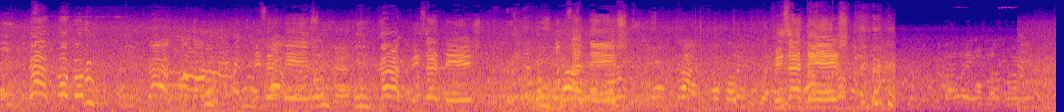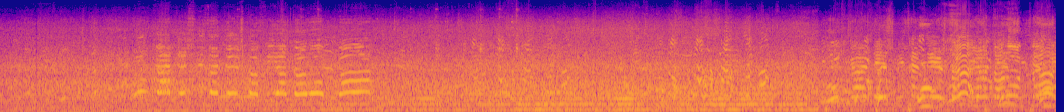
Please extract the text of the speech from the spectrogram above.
Munkát akarunk! Munkát akarunk! Fizetés! Munkát! Fizetés! Munkát! Fizetés! Munkát akarunk! Fizetés! Munkát és fizetést a fiataloknak! Munkát és fizetést a fiataloknak!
